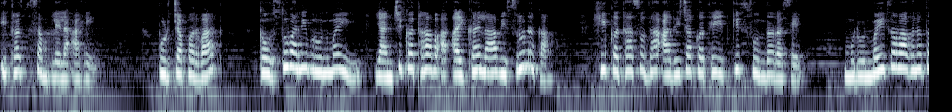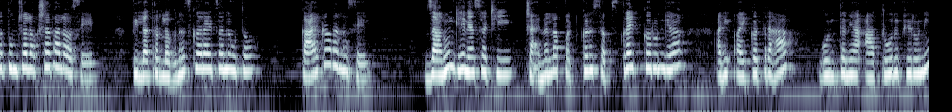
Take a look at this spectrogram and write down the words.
इथंच संपलेला आहे. पुढच्या पर्वात कौस्तुभ आणि मृण्मयी यांची कथा वा- ऐकायला विसरू नका. ही कथा सुद्धा आधीच्या कथे इतकीच सुंदर असेल. मृण्मयीचं वागणं तर तुमच्या लक्षात आलं असेल. तिला तर लग्नच करायचं नव्हतं. काय कारण असेल? जाणून घेण्यासाठी चॅनलला पटकन सबस्क्राईब करून घ्या आणि ऐकत रहा गुंतण्या आतूर फिरुनी.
